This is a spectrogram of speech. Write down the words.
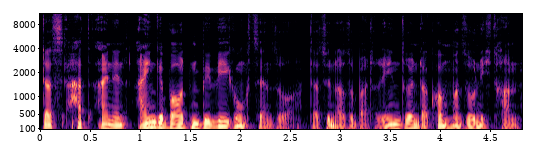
das hat einen eingebauten Bewegungssensor. Da sind also Batterien drin, da kommt man so nicht dran.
